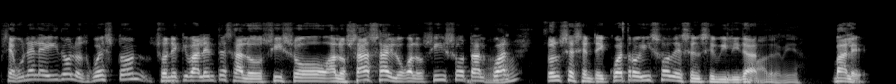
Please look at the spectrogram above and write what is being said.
según he leído, los Weston son equivalentes a los ISO, a los ASA y luego a los ISO tal cual, son 64 ISO de sensibilidad. Madre mía. Vale,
